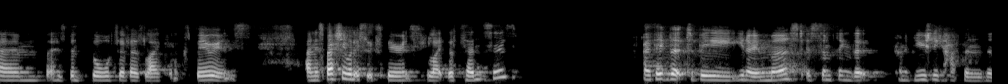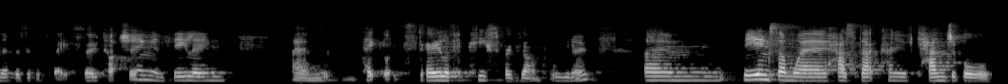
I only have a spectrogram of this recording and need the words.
um, that has been thought of as like an experience, and especially when it's experienced like the senses. I think that to be, you know, immersed is something that kind of usually happens in a physical space. So touching and feeling, um, take like the scale of a piece, for example, you know, um, being somewhere has that kind of tangible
